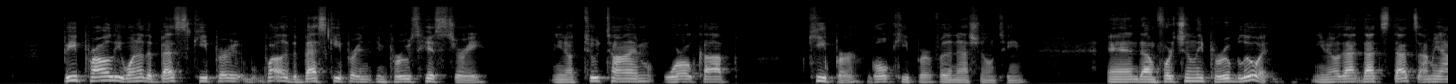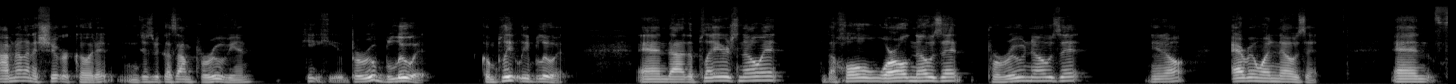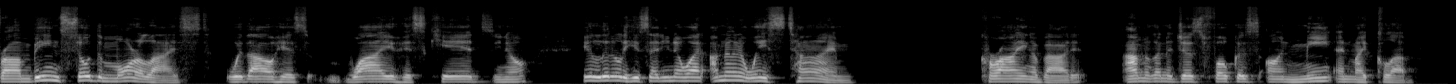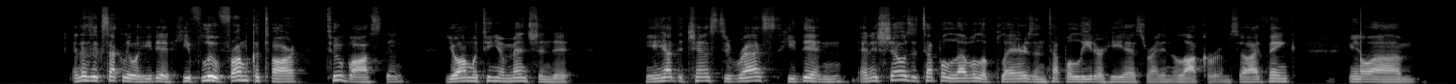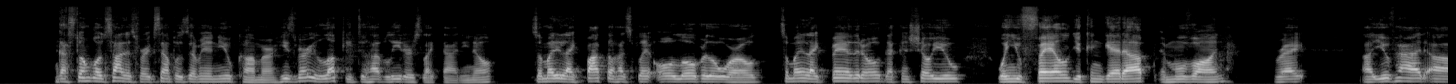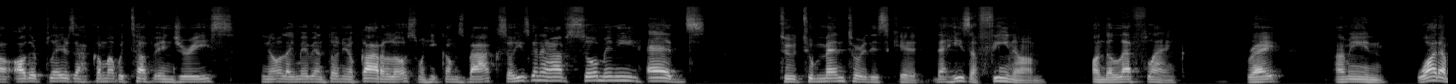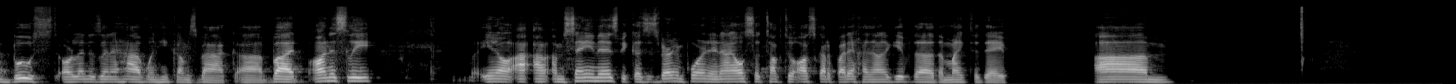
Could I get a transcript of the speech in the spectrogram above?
be probably one of the best keeper, probably the best keeper in, in Peru's history. You know, two-time World Cup keeper, goalkeeper for the national team, and unfortunately, Peru blew it. You know that that's that's. I mean, I'm not going to sugarcoat it just because I'm Peruvian. He, he Peru blew it, completely blew it, and uh, the players know it. The whole world knows it. Peru knows it. You know, everyone knows it. And from being so demoralized without his wife, his kids, you know, he literally he said, "You know what? I'm not to waste time crying about it. I'm to just focus on me and my club." And that's exactly what he did. He flew from Qatar to Boston. Joao Moutinho mentioned it. He had the chance to rest. He didn't. And it shows the type of level of players and type of leader he is right in the locker room. So I think, you know, um, Gaston Gonzalez, for example, is to be a newcomer. He's very lucky to have leaders like that, you know. Somebody like Pato has played all over the world. Somebody like Pedro that can show you when you fail, you can get up and move on, right? Uh, you've had uh, other players that have come up with tough injuries, you know, like maybe Antonio Carlos when he comes back. So he's going to have so many heads to to mentor this kid that he's a phenom on the left flank, right? I mean, what a boost Orlando's going to have when he comes back. Uh, but honestly, you know, I, am saying this because it's very important. And I also talked to Oscar Pareja, and I'll give the, the mic to Dave. Um,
